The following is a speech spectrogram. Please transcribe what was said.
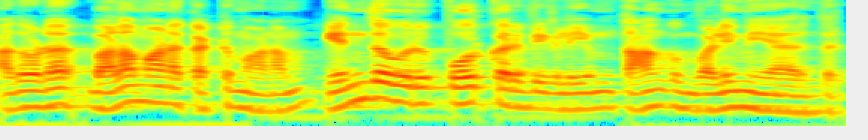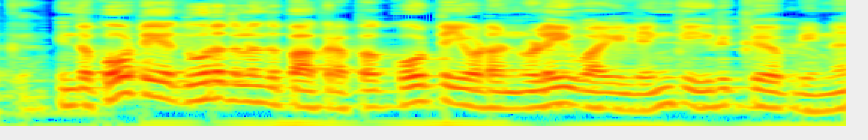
அதோட பலமான கட்டுமானம் எந்த ஒரு போர்க்கருவிகளையும் தாங்கும் வலிமையா இருந்திருக்கு. இந்த கோட்டையை தூரத்துல இருந்து பாக்குறப்ப கோட்டையோட நுழைவாயில் எங்க இருக்கு அப்படின்னு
